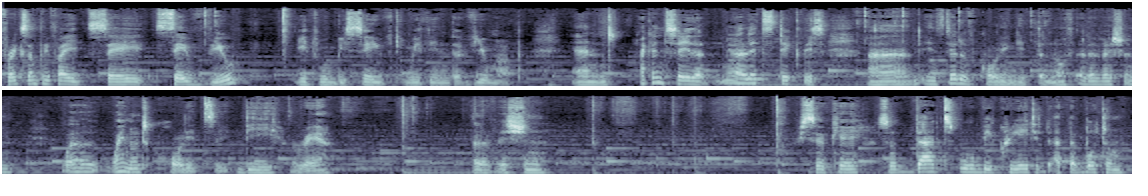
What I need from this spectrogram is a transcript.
for example, if I say save view, it will be saved within the view map. And I can say that, let's take this and instead of calling it the north elevation, well, why not call it the rear elevation? It's okay. So that will be created at the bottom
